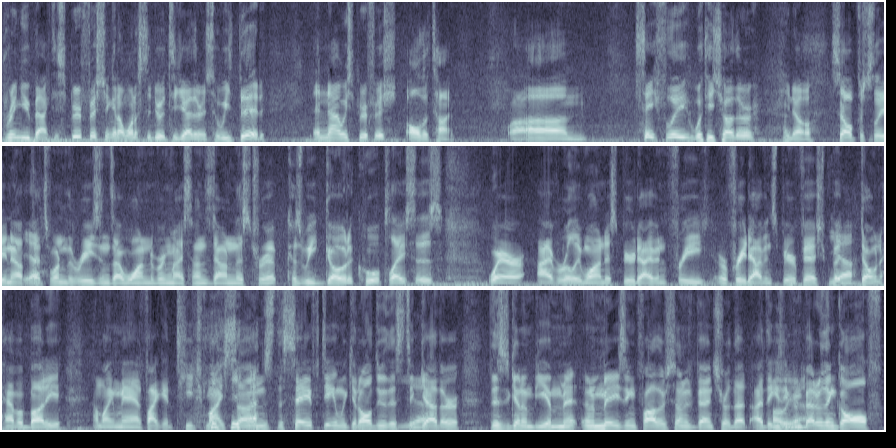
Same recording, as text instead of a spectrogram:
bring you back to spearfishing and I want us to do it together. And so we did. And now we spearfish all the time, wow. um, safely with each other, you know. Selfishly enough, Yeah. that's one of the reasons I wanted to bring my sons down on this trip because we go to cool places where I've really wanted to spear dive and free or free dive and spearfish, but Yeah. don't have a buddy. I'm like, man, if I could teach my Yeah. sons the safety and we could all do this Yeah. together, this is going to be a, an amazing father-son adventure that I think is Oh, even yeah. better than golf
